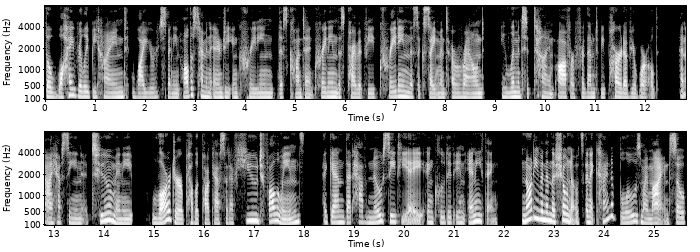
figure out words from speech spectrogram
the why really behind why you're spending all this time and energy in creating this content, creating this private feed, creating this excitement around a limited time offer for them to be part of your world. And I have seen too many larger public podcasts that have huge followings, again, that have no CTA included in anything, not even in the show notes. And it kind of blows my mind. So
